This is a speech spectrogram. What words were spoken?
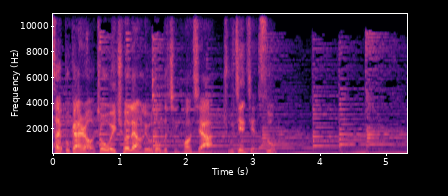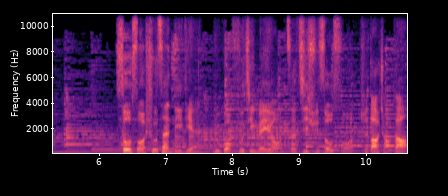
在不干扰周围车辆流动的情况下，逐渐减速。搜索疏散地点，如果附近没有，则继续搜索，直到找到。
